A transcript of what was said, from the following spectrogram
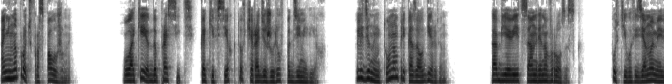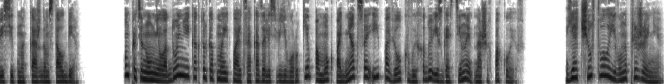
Они напротив расположены. Лакея допросить, как и всех, кто вчера дежурил в подземельях. Ледяным тоном приказал Гервин. Объявить Санрина в розыск. Пусть его физиономия висит на каждом столбе. Он протянул мне ладони, и как только мои пальцы оказались в его руке, помог подняться и повел к выходу из гостиной наших покоев. Я чувствовала его напряжение.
